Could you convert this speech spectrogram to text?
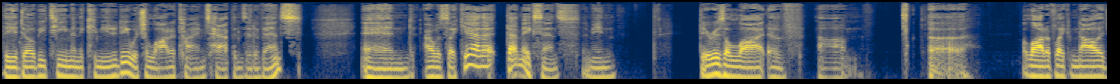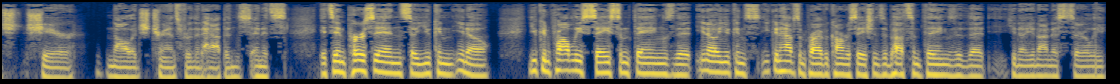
the Adobe team and the community, which a lot of times happens at events. And I was like, yeah, that that makes sense. I mean, there is a lot of um, uh, a lot of like knowledge share knowledge transfer that happens and it's it's in person so you can you know you can probably say some things that you know you can you can have some private conversations about some things that you know you're not necessarily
